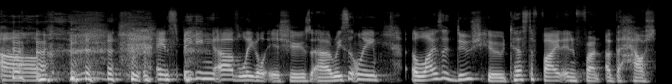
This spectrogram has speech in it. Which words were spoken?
Um, and speaking of legal issues, uh, recently Eliza Dushku testified in front of the House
